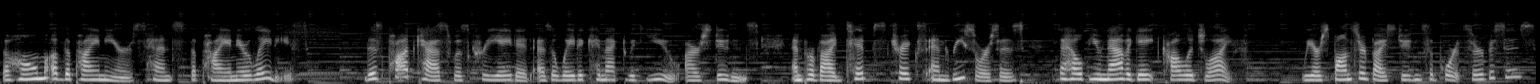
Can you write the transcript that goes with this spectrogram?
the home of the pioneers, hence the Pioneer Ladies. This podcast was created as a way to connect with you, our students, and provide tips, tricks, and resources to help you navigate college life. We are sponsored by Student Support Services,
